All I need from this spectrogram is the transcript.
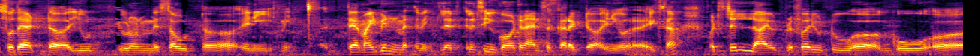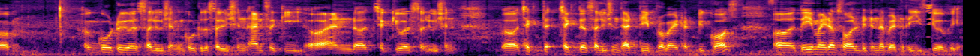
so that uh, you you don't miss out uh, any I mean there might be I mean let, let's say you got an answer correct uh, in your exam but still I would prefer you to go um, go to your solution go to the solution answer key uh, and uh, check your solution uh, check the, check the solution that they provided because they might have solved it in a better easier way.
